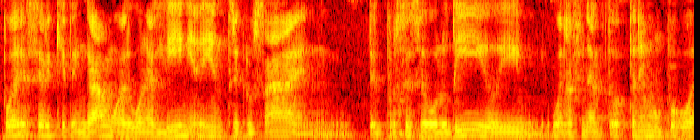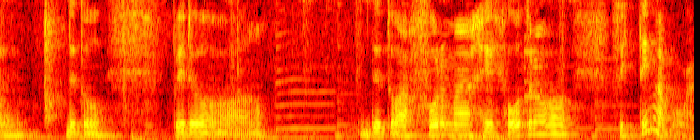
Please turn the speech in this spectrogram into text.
puede ser que tengamos alguna línea ahí entrecruzada en el proceso evolutivo y bueno, al final todos tenemos un poco de, todo, pero de todas formas es otro sistema, pues,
